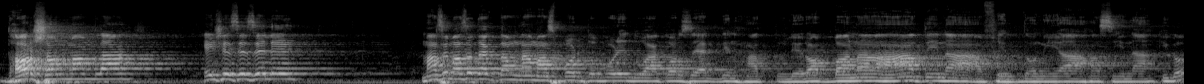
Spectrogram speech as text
ধর্ষণ মামলা এসেছে জেলে। মাঝে মাঝে দেখতাম নামাজ পড়তো পড়ে দোয়া করছে একদিন হাত তুলে রব্বানা আতিনা ফির দুনিয়া হাসিনা। কি গো?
